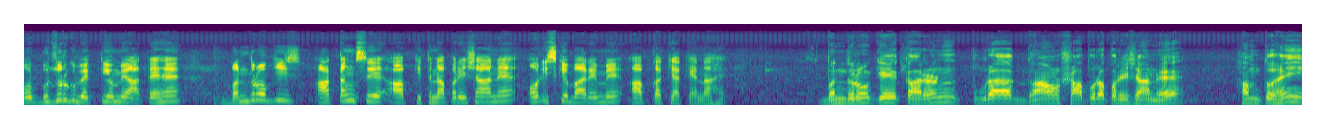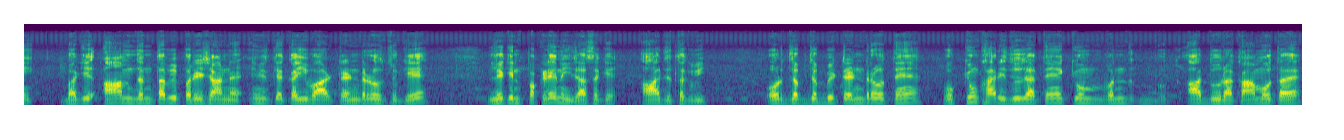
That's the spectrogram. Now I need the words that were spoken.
और बुज़ुर्ग व्यक्तियों में आते हैं। बंदरों की आतंक से आप कितना परेशान हैं और इसके बारे में आपका क्या कहना है? बंदरों के कारण पूरा गाँव शाहपुरा परेशान है। हम तो हैं ही। बाकी आम जनता भी परेशान है। इनके कई बार टेंडर हो चुके लेकिन पकड़े नहीं जा सके आज तक भी। और जब जब भी टेंडर होते हैं, वो क्यों खारिज हो जाते हैं, क्यों बंद, अधूरा काम होता है,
